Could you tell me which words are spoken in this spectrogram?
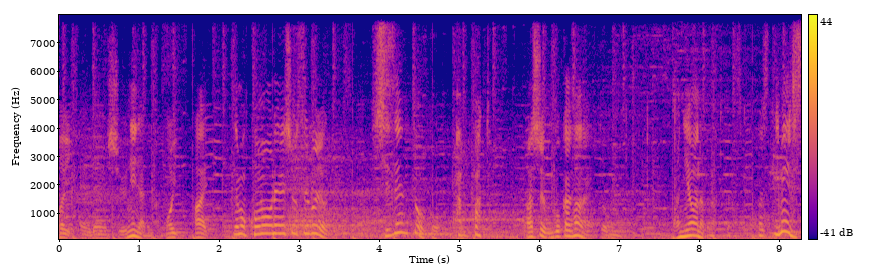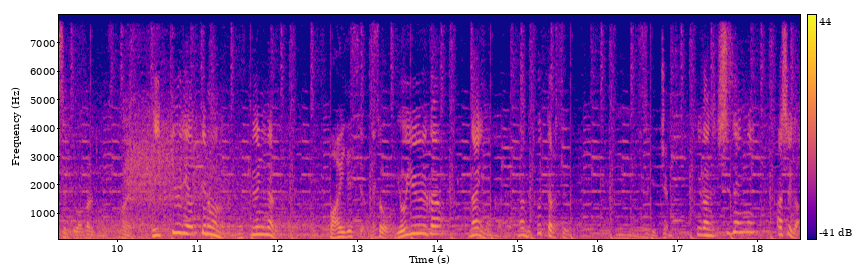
はい。えー練習になります、はい。でもこの練習をすることによってですね自然とこうパッパッと足を動かさないと間に合わなくなってくるんですよ。イメージすると分かると思うんですけど、はい。1球でやってるものが2球になる。と倍ですよね。そう余裕がない中でなんで打ったらすぐ準備っていう感じ。で自然に足が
